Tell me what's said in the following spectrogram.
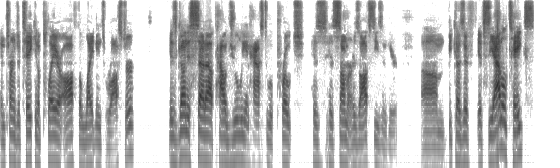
in terms of taking a player off the Lightning's roster is going to set up how Julian has to approach his his summer, his off season here. Um, because if if Seattle takes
